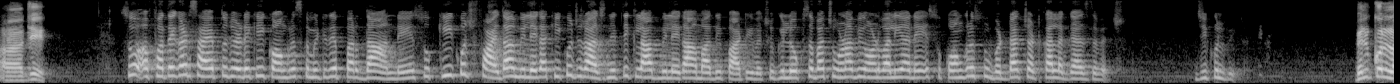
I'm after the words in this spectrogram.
ਅ, ਜੀ। ਸੋ ਅ, ਫਤਿਹਗੜ੍ਹ ਸਾਹਿਬ ਤੋਂ ਜਿਹੜੇ ਕਿ ਕਾਂਗਰਸ ਕਮੇਟੀ ਦੇ ਪ੍ਰਧਾਨ ਨੇ ਸੋ ਕੀ ਕੁਝ ਫਾਇਦਾ ਮਿਲੇਗਾ ਕੀ ਕੁਝ ਰਾਜਨੀਤਿਕ ਲਾਭ ਮਿਲੇਗਾ ਆਮ ਆਦਮੀ ਪਾਰਟੀ ਵਿੱਚ? ਕਿਉਂਕਿ ਲੋਕ ਸਭਾ ਚੋਣਾਂ ਵੀ ਆਉਣ ਵਾਲੀਆਂ ਨੇ ਸੋ ਕਾਂਗਰਸ ਨੂੰ ਵੱਡਾ ਝਟਕਾ ਲੱਗਾ ਇਸ ਦੇ ਵਿੱਚ। ਜੀ ਕੁਲਵੀਰ। ਬਿਲਕੁਲ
